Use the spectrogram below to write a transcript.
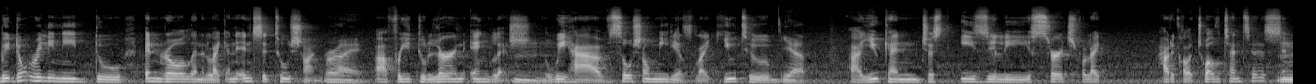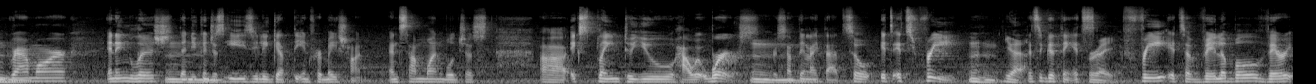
we don't really need to enroll in like an institution, Right. Uh, for you to learn English. We have social medias like YouTube. Yeah. uh, you can just easily search for like how to call it 12 tenses in grammar in english then you can just easily get the information and someone will just uh, explain to you how it works or something like that. So it's it's free. Mhm, Yeah. it's a good thing. It's Right. free. It's available. Very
